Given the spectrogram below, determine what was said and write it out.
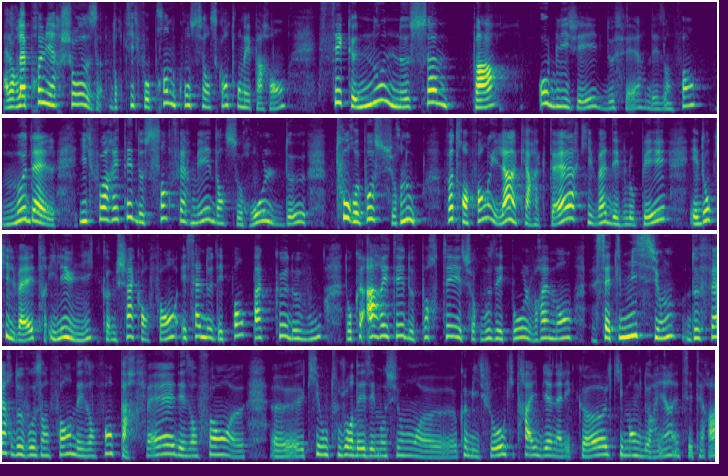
Alors la première chose dont il faut prendre conscience quand on est parent, c'est que nous ne sommes pas obligés de faire des enfants modèle. Il faut arrêter de s'enfermer dans ce rôle de tout repose sur nous. Votre enfant, il a un caractère qui va développer et donc il va être, il est unique comme chaque enfant et ça ne dépend pas que de vous. Donc arrêtez de porter sur vos épaules vraiment cette mission de faire de vos enfants des enfants parfaits, des enfants euh, euh, qui ont toujours des émotions euh, comme il faut, qui travaillent bien à l'école, qui manquent de rien, etc.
